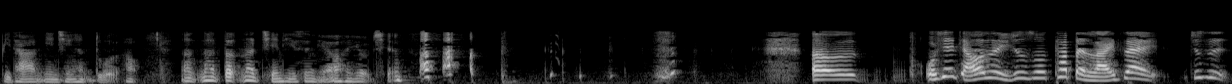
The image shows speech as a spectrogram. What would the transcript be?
比他年轻很多的哈。那那那那前提是你要很有钱。呃，我现在讲到这里，就是说他本来在就是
